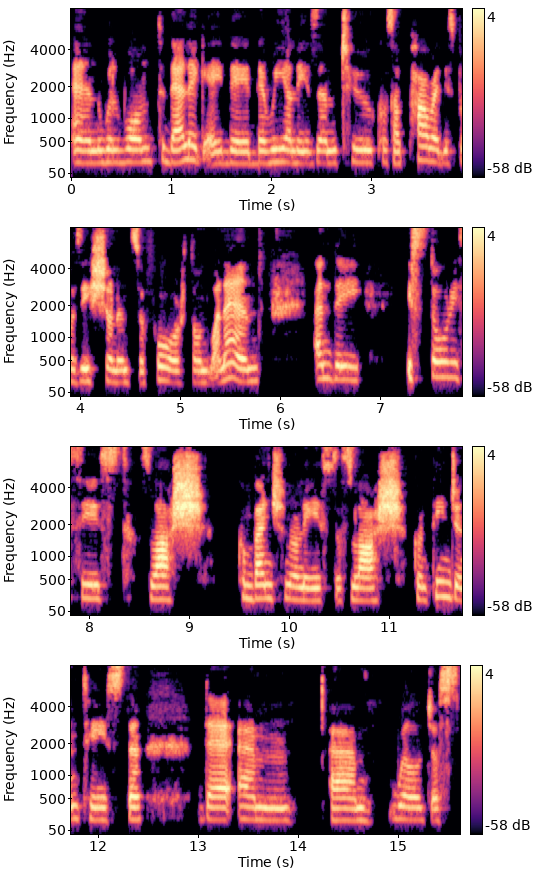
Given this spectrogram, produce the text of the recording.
and will want to delegate the, the realism to causal power disposition and so forth on one end, and the historicist slash conventionalist slash contingentist that um, um, will just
